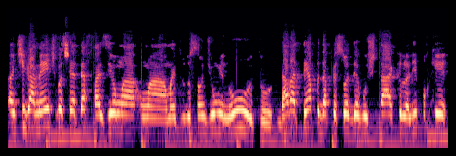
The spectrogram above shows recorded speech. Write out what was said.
antigamente você até fazia uma, uma, uma, introdução de um minuto, dava tempo da pessoa degustar aquilo ali, porque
